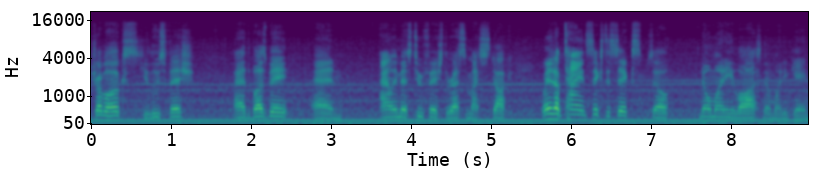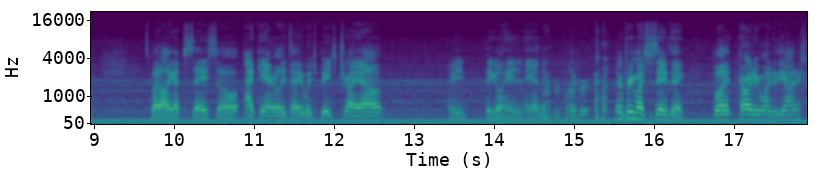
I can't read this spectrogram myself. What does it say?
treble hooks, you lose fish. I had the buzz bait and I only missed two fish. The rest of I stuck. We ended up tying six to six, so no money lost, no money gained. That's about all I got to say. So I can't really tell you which bait to try out. I mean, they go hand in hand. They're, Whopper they're, they're pretty much the same thing. But Carter, you want to do the honors?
